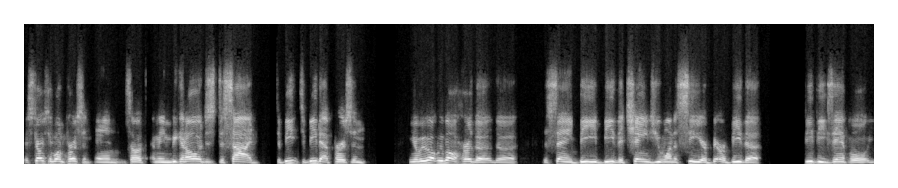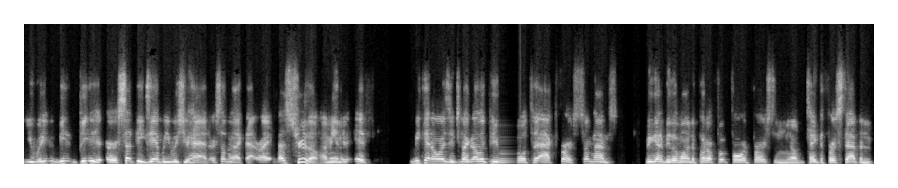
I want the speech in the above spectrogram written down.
it starts with one person. And so i mean we can all just decide to be to be that person. You know we've all, we've all heard the the the saying be be the change you want to see or or be the be the example you be, be or set the example you wish you had or something like that right that's true though i mean if we can't always expect other people to act first sometimes we got to be the one to put our foot forward first and you know take the first step and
